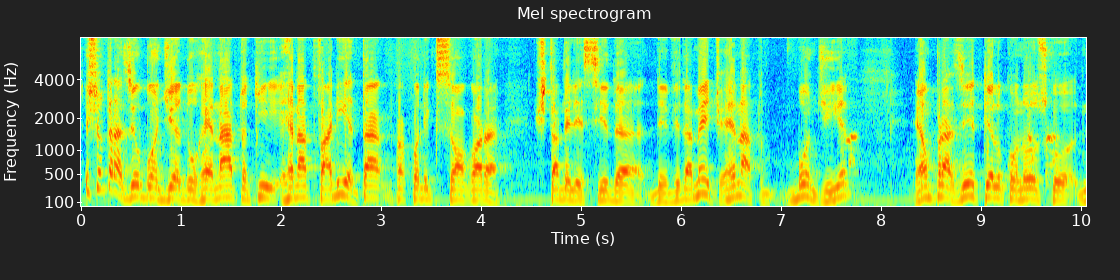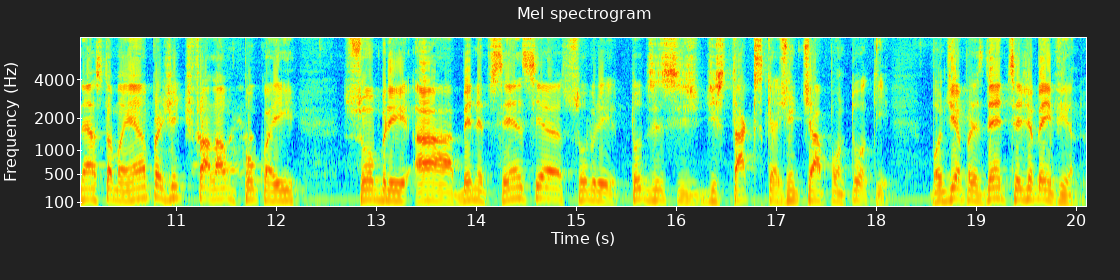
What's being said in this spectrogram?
Deixa eu trazer o bom dia do Renato aqui. Renato Faria está com a conexão agora estabelecida devidamente. Renato, bom dia. É um prazer tê-lo conosco nesta manhã para a gente falar um pouco aí sobre a beneficência, sobre todos esses destaques que a gente já apontou aqui. Bom dia, presidente, seja bem-vindo.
